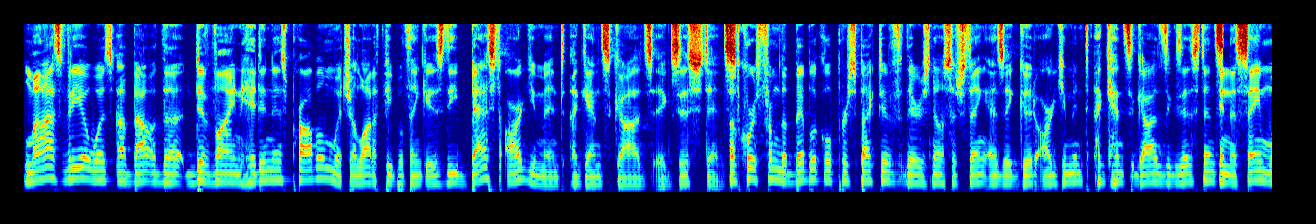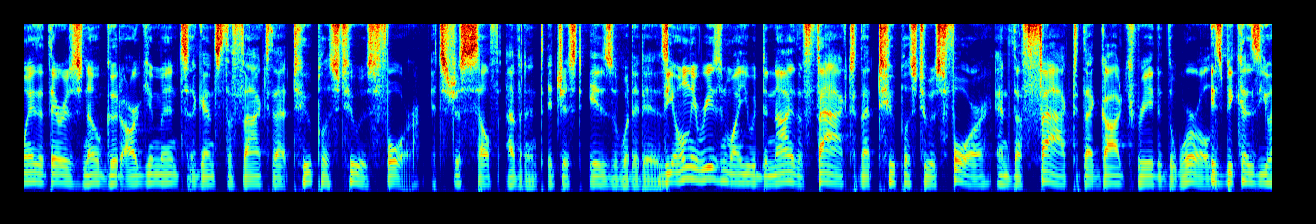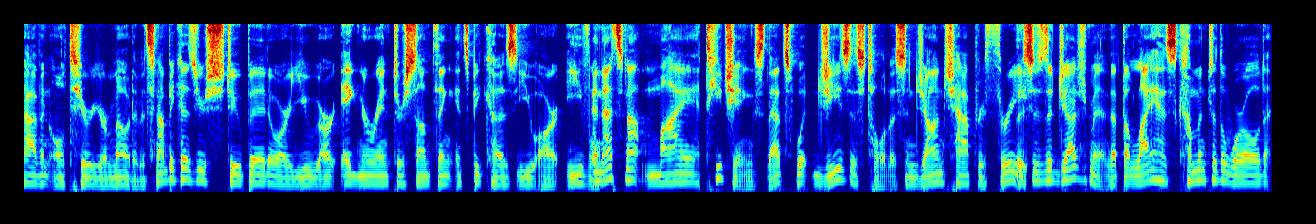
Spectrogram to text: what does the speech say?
My last video was about the divine hiddenness problem, which a lot of people think is the best argument against God's existence. Of course, from the biblical perspective, there's no such thing as a good argument against God's existence, in the same way that there is no good argument against the fact that 2 plus 2 is 4. It's just self evident, it just is what it is. The only reason why you would deny the fact that 2 plus 2 is 4 and the fact that God created the world is because you have an ulterior motive. It's not because you're stupid or you are ignorant or something, it's because you are evil. And that's not my teachings. That's what Jesus told us in John chapter 3. This is the judgment that the light has come into the world,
